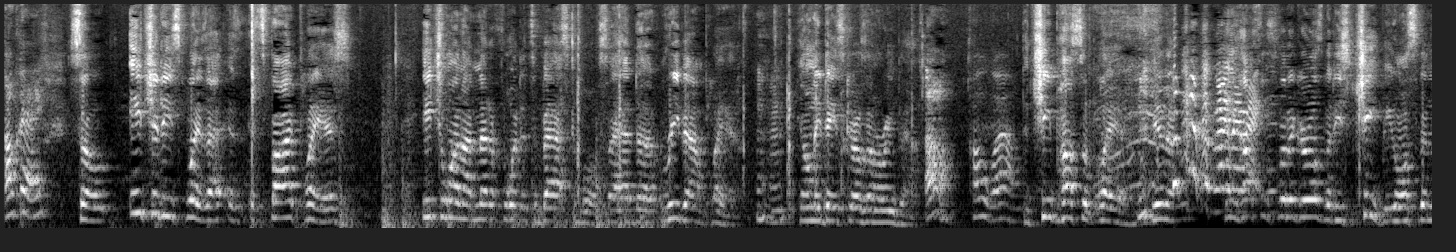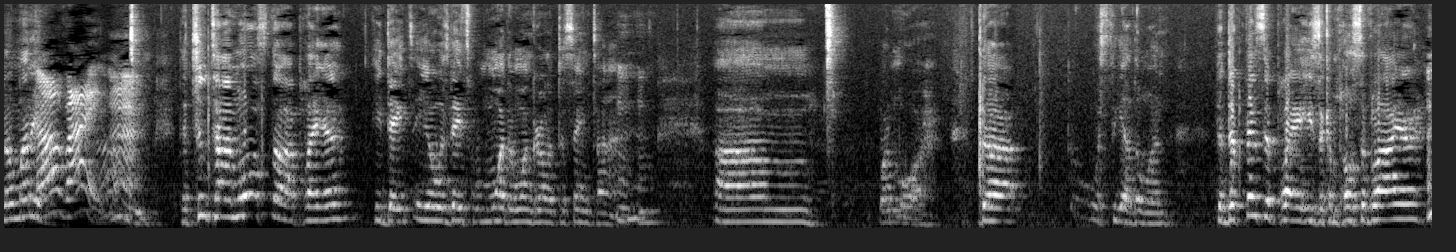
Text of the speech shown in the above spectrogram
Okay. So each of these players, it's it's five players. Each one I metaphored it to basketball. So I had the rebound player. Mm-hmm. He only dates girls on a rebound. Oh. Oh wow. The cheap hustle player. You know, he right, hustles right. for the girls, but he's cheap. He won't spend no money. All right. Oh. Mm. The two-time All-Star player. He dates. He always dates more than one girl at the same time. Um, one more. The what's the other one? The defensive player. He's a compulsive liar.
